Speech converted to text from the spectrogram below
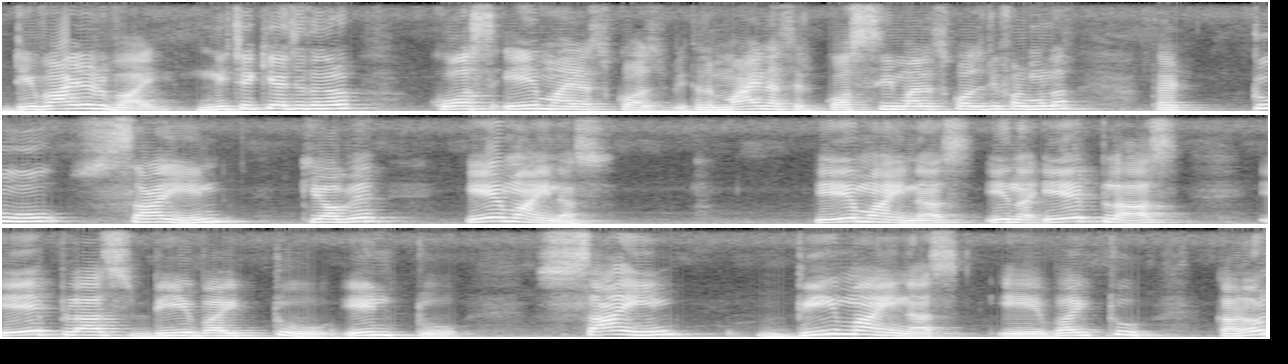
divided by নিচে কী আছে দেখো কস এ মাইনাস কস বি তাহলে মাইনাসের cos c minus cos d formula তাহলে টু সাইন কী হবে a minus a minus a না a plus a plus b by two into sine b minus a by two কারণ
